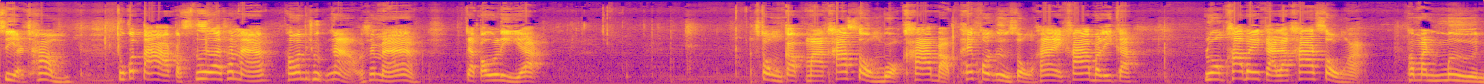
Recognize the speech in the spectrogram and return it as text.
เสียช่ำตุ๊กตากับเสื้อใช่ไหมเพราะมันเป็นชุดหนาวใช่ไหมจากเกาหลีอะส่งกลับมาค่าส่งบวกค่าแบบ ให้คนอื่นส่งให้ค่าบริการ รวมค่าบริการและค่าส่งอะประมาณหมื่น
